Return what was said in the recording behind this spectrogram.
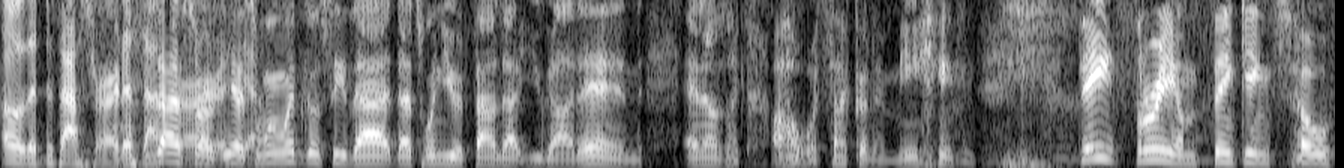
Oh, the disaster artist. Disaster Artist, yeah, yeah. So when we went to go see that, that's when you had found out you got in, and I was like, oh, what's that gonna mean? Date three, I'm thinking. So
